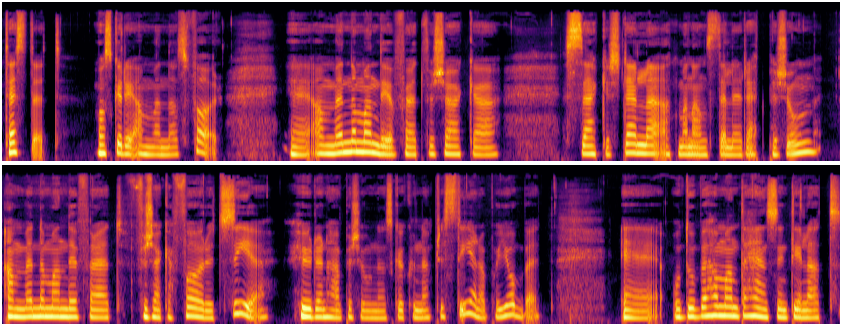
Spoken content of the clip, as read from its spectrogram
testet. Vad ska det användas för? Eh, använder man det för att försöka säkerställa att man anställer rätt person? Använder man det för att försöka förutse hur den här personen ska kunna prestera på jobbet. Eh, och då behöver man ta hänsyn till att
